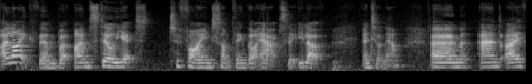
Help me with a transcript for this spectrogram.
I like them, but I'm still yet to find something that I absolutely love until now. Um, and I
